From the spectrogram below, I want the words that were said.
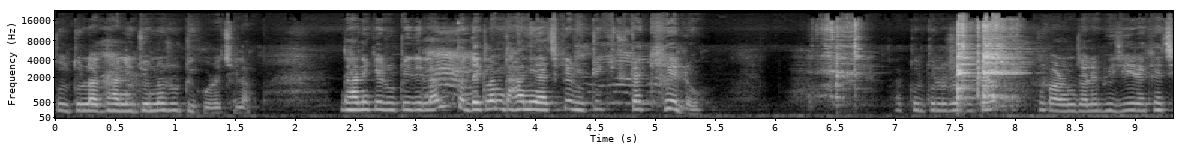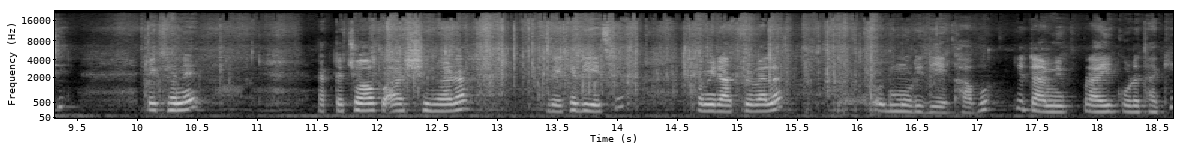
তুলতুলার ধানের জন্য রুটি করেছিলাম। ধানিকে রুটি দিলাম। তো দেখলাম ধানি আজকে রুটি কিছুটা খেলো। তুলতুলো রুটিটা গরম জলে ভিজিয়ে রেখেছি। এখানে একটা চপ আর সিঙ্গারা রেখে দিয়েছি। আমি রাত্রেবেলা ওই মুড়ি দিয়ে খাব, যেটা আমি প্রায়ই করে থাকি।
